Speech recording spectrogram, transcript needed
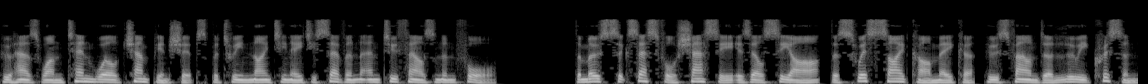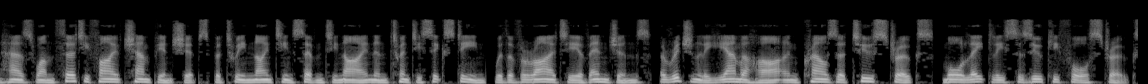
who has won 10 World Championships between 1987 and 2004. The most successful chassis is LCR, the Swiss sidecar maker, whose founder Louis Christen has won 35 championships between 1979 and 2016, with a variety of engines, originally Yamaha and Krauser 2-strokes, more lately Suzuki 4-strokes.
